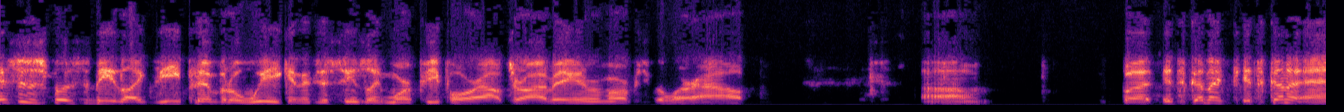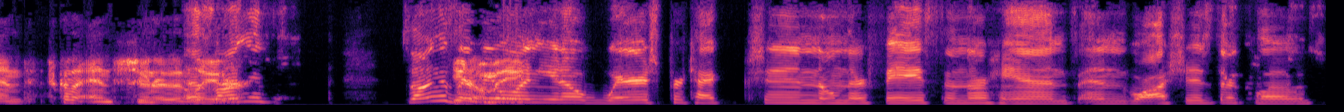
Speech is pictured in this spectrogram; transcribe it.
this is supposed to be like the pivotal week and it just seems like more people are out driving and more people are out. Um, but it's gonna it's gonna end. It's gonna end sooner than as later. long as as long as You know everyone, you know, wears protection on their face and their hands and washes their clothes.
